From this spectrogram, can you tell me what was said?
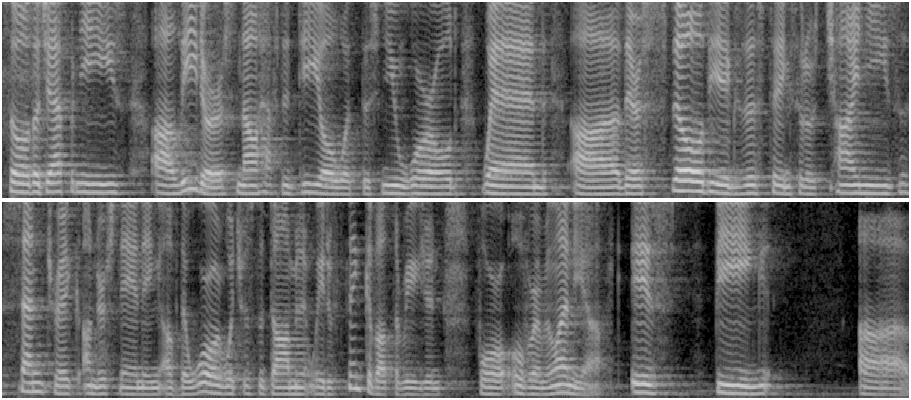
So the Japanese uh, leaders now have to deal with this new world when uh, there's still the existing sort of Chinese-centric understanding of the world, which was the dominant way to think about the region for over a millennia, is being uh,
